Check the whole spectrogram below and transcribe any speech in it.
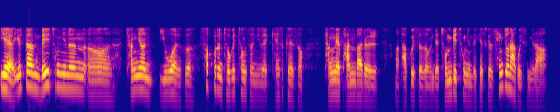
예, 일단 메이 총리는 어, 작년 6월 그 섣부른 조기 청선 이후에 계속해서 당내 반발을 어, 받고 있어서 근데 좀비 총리인데 계속해서 생존하고 있습니다.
